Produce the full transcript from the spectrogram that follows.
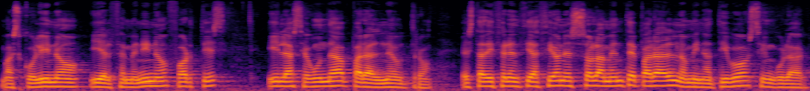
masculino y el femenino, fortis, y la segunda para el neutro. Esta diferenciación es solamente para el nominativo singular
